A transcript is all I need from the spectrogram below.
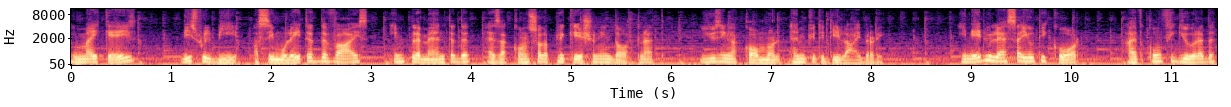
In my case, this will be a simulated device implemented as a console application in .NET using a common MQTT library. In AWS IoT Core, I've configured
